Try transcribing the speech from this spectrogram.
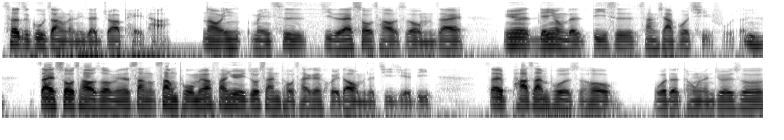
车子故障了，你人就要赔他。那我因每次记得在收操的时候，我们在因为连勇的地是上下坡起伏的，在收操的时候，每次上上坡，我们要翻越一座山头才可以回到我们的集结地。在爬山坡的时候，我的同仁就会说：“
